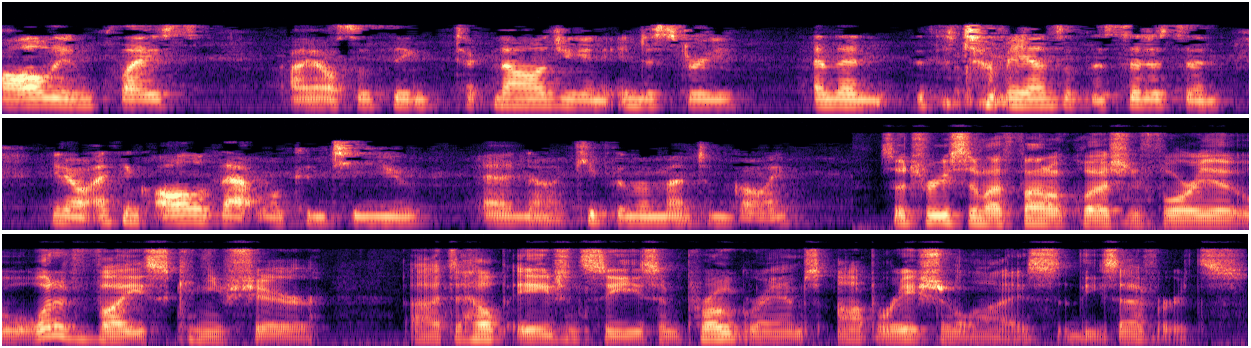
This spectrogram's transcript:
all in place. I also think technology and industry, and then the demands of the citizen. You know, I think all of that will continue and uh, keep the momentum going. So, Teresa, my final question for you What advice can you share uh, to help agencies and programs operationalize these efforts?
